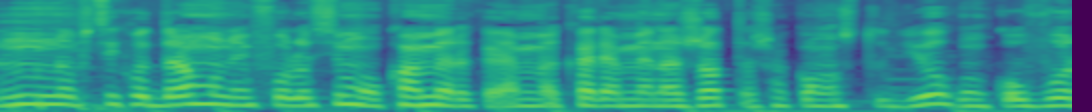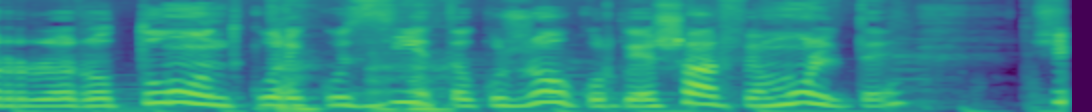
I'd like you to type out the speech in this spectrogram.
în psihodramă noi folosim o cameră care, care e amenajată așa ca un studio, cu un covor rotund, cu da. recuzită, cu jocuri, cu eșarfe multe și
